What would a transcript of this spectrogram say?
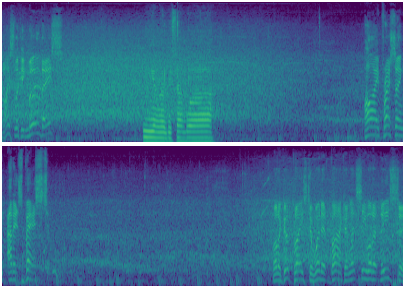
Nice looking move this. Iya nggak bisa gua. High pressing at its best. Well, a good place to win it back, and let's see what it leads to.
